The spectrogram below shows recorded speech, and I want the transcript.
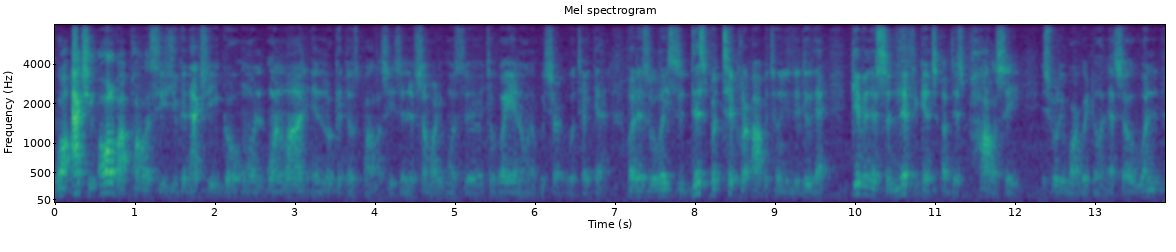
Well, actually, all of our policies, you can actually go on, online and look at those policies, and if somebody wants to, to weigh in on it, we certainly will take that. But as relates to this particular opportunity to do that, given the significance of this policy, it's really why we're doing that. So when,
